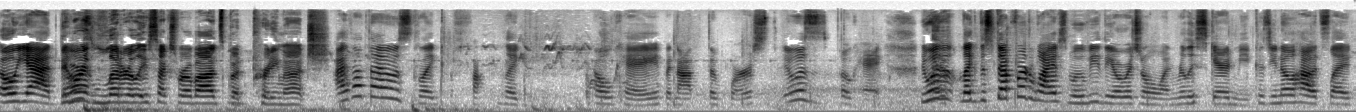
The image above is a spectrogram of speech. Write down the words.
Oh yeah, They those- weren't literally sex robots, but pretty much. I thought that was like like okay, but not the worst. It was okay. It was like the Stepford Wives movie, the original one, really scared me because you know how it's like,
